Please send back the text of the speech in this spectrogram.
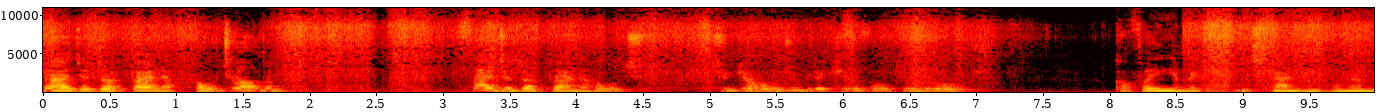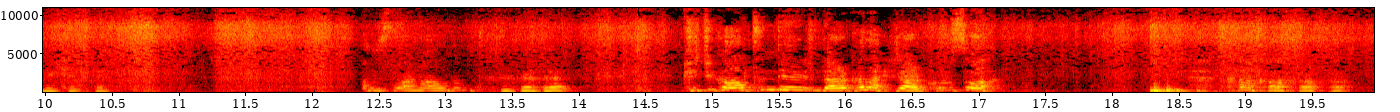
Sadece dört tane havuç aldım. Sadece dört tane havuç. Çünkü havucun bile kilosu 30 lira olmuş. Kafayı yemek içten değil bu memlekette. Kuru soğan aldım. Küçük altın değerinde arkadaşlar kuru soğan.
